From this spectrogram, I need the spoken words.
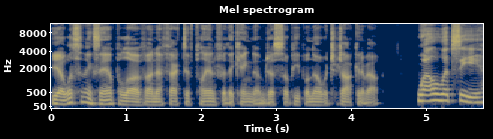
Yeah. What's an example of an effective plan for the kingdom, just so people know what you're talking about? Well, let's see.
